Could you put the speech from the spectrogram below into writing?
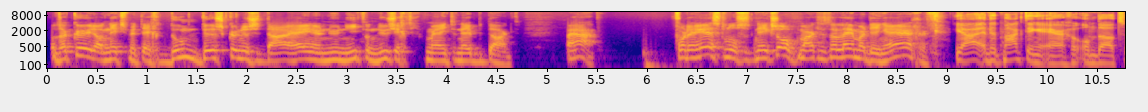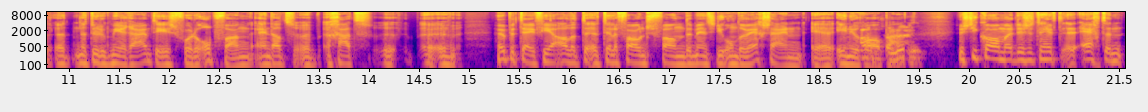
Want daar kun je dan niks meer tegen doen, dus kunnen ze daarheen en nu niet, want nu zegt de gemeente nee bedankt. Maar ja, voor de rest lost het niks op, maakt het alleen maar dingen erger. Ja, en het maakt dingen erger omdat het natuurlijk meer ruimte is voor de opvang. En dat uh, gaat uh, uh, huppatee via alle te telefoons van de mensen die onderweg zijn in Europa. Absoluut. Dus die komen, dus het heeft echt een,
